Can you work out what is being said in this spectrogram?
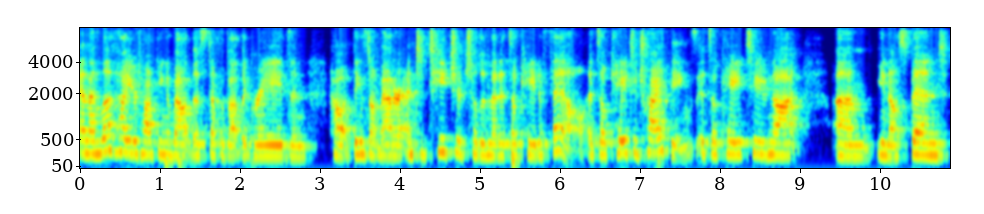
and I love how you're talking about the stuff about the grades and how things don't matter and to teach your children that it's okay to fail. It's okay to try things. It's okay to not um, you know, spend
